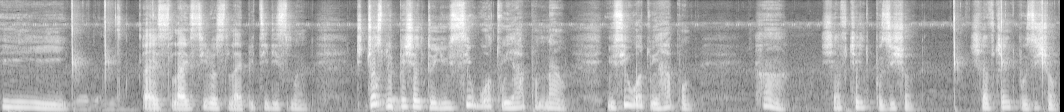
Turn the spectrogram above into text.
Hey, guys, like seriously, I pity this man. Just be patient till you see what will happen now. You see what will happen. Huh? She have changed position. She have changed position.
